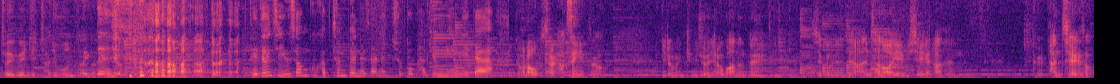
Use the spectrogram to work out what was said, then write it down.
저희 왠지 자주 보는 사이 네. 같은데요? 대전시 유성구 갑천변에 사는 주부 박윤미입니다. 19살 학생이고요. 이름은 김주현이라고 하는데 음. 지금 현재 안산 YMCA라는 그 단체에서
